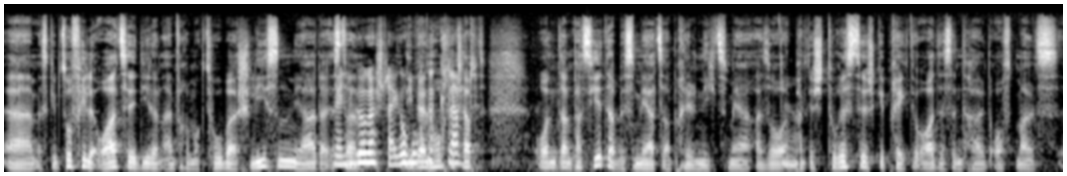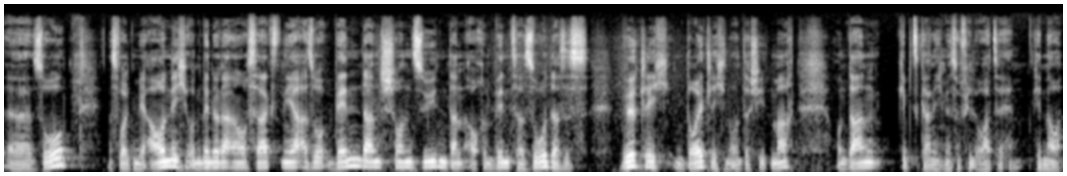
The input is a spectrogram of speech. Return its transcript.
Ähm, es gibt so viele Orte, die dann einfach im Oktober schließen. Ja, da ist werden dann, die Bürgersteige die werden hochgeklappt. Und dann passiert da bis März, April nichts mehr. Also ja. praktisch touristisch geprägte Orte sind halt oftmals äh, so. Das wollten wir auch nicht. Und wenn du dann auch sagst, ja, also wenn dann schon Süden, dann auch im Winter so, dass es wirklich einen deutlichen Unterschied macht. Und dann gibt es gar nicht mehr so viele Orte. Genau.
